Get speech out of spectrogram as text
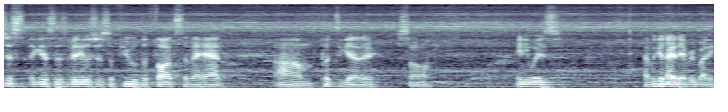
just I guess this video is just a few of the thoughts that I had um, put together. So, anyways, have a good night, everybody.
